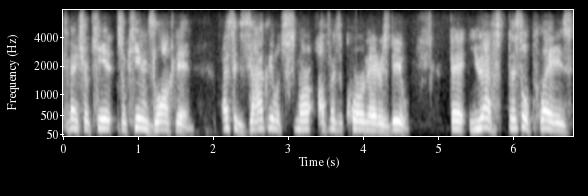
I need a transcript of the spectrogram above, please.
to make sure Keenan so Keenan's locked in. That's exactly what smart offensive coordinators do. That you have special plays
